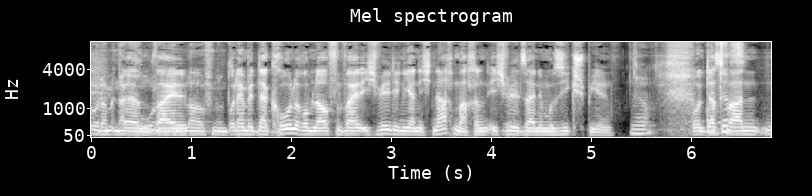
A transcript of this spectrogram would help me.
Oder mit einer Ähm, Krone weil- rumlaufen und so. oder mit einer Krone rumlaufen, weil ich will den ja nicht nachmachen, ich will seine Musik spielen. ja. Und das, das- war ein,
